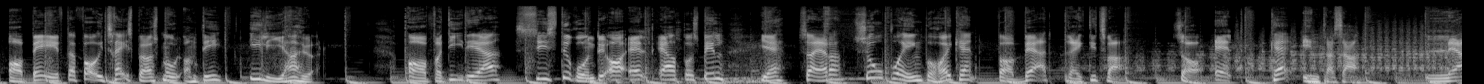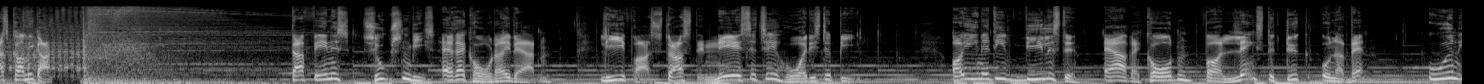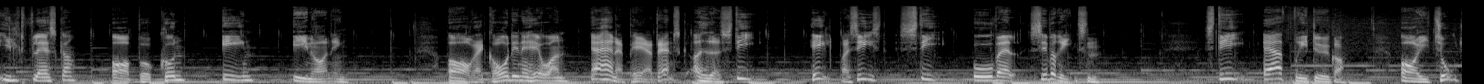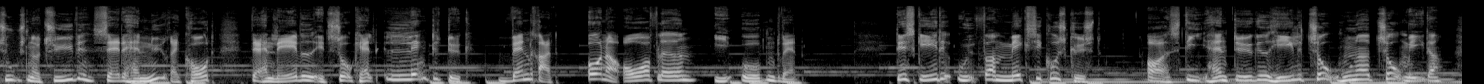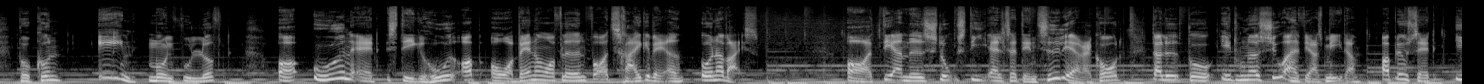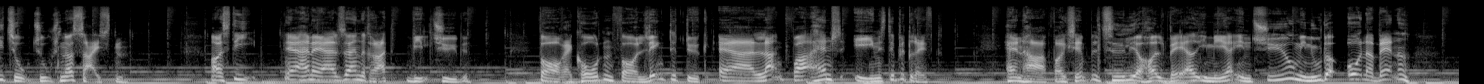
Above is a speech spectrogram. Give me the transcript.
Og bagefter får I tre spørgsmål om det, I lige har hørt. Og fordi det er sidste runde, og alt er på spil, ja, så er der to point på højkant for hvert rigtigt svar. Så alt kan ændre sig. Lad os komme i gang. Der findes tusindvis af rekorder i verden. Lige fra største næse til hurtigste bil. Og en af de vildeste er rekorden for længste dyk under vand, uden iltflasker og på kun én indånding. Og rekordindehaveren, ja han er pære dansk og hedder Stig, helt præcist Stig Oval Severinsen. Stig er fridykker, og i 2020 satte han ny rekord, da han lavede et såkaldt længdedyk vandret under overfladen i åbent vand. Det skete ud for Mexikos kyst, og Stig han dykkede hele 202 meter på kun én mundfuld luft, og uden at stikke hovedet op over vandoverfladen for at trække vejret undervejs. Og dermed slog Stig altså den tidligere rekord, der lød på 177 meter og blev sat i 2016. Og Stig, ja, han er altså en ret vild type. For rekorden for længdedyk er langt fra hans eneste bedrift. Han har for eksempel tidligere holdt vejret i mere end 20 minutter under vandet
